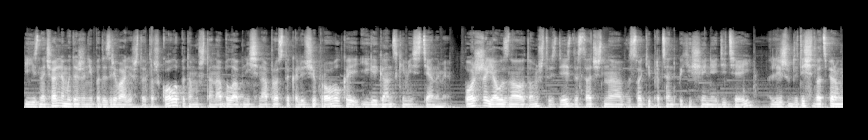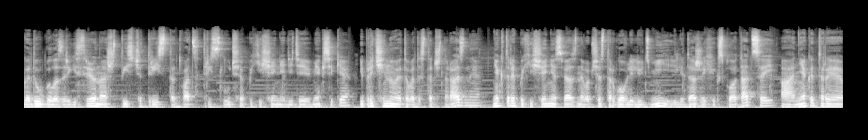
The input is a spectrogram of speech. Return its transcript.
И изначально мы даже не подозревали, что это школа, потому что она была обнесена просто колючей проволокой и гигантскими стенами. Позже я узнал о том, что здесь достаточно высокий процент похищения детей, Лишь в 2021 году было зарегистрировано аж 1323 случая похищения детей в Мексике, и причины этого достаточно разные. Некоторые похищения связаны вообще с торговлей людьми или даже их эксплуатацией, а некоторые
